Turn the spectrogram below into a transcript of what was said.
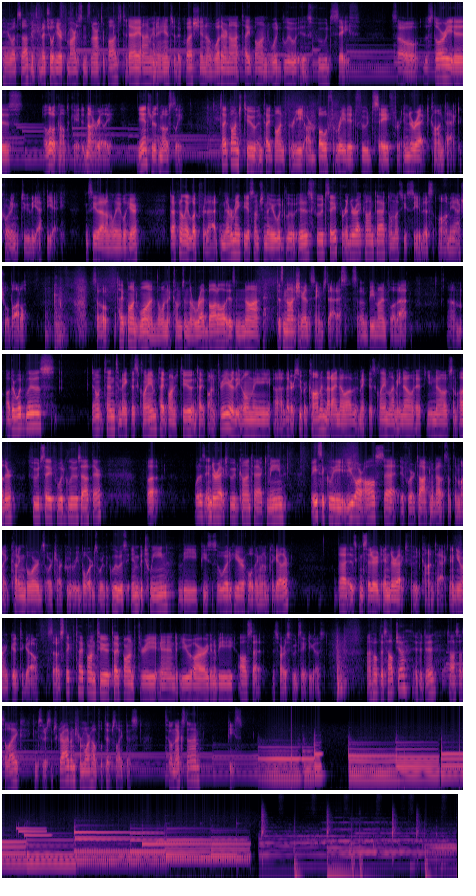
Hey, what's up? It's Mitchell here from Artisans and Arthropods. Today I'm going to answer the question of whether or not Titebond wood glue is food safe. So, the story is a little complicated, not really. The answer is mostly. Titebond 2 and Titebond 3 are both rated food safe for indirect contact according to the FDA. You can see that on the label here. Definitely look for that. Never make the assumption that your wood glue is food safe for indirect contact unless you see this on the actual bottle. So Titebond 1, the one that comes in the red bottle, is not does not share the same status. So be mindful of that. Um, other wood glues don't tend to make this claim. Titebond 2 and Titebond 3 are the only uh, that are super common that I know of that make this claim. Let me know if you know of some other food safe wood glues out there. But what does indirect food contact mean? Basically, you are all set if we're talking about something like cutting boards or charcuterie boards where the glue is in between the pieces of wood here holding them together. That is considered indirect food contact and you are good to go. So stick to Titebond 2, Titebond 3 and you are going to be all set as far as food safety goes. I hope this helped you. If it did, toss us a like, consider subscribing for more helpful tips like this. Till next time, peace.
